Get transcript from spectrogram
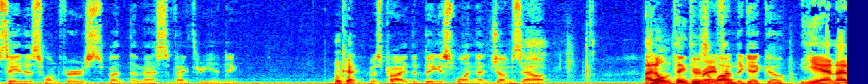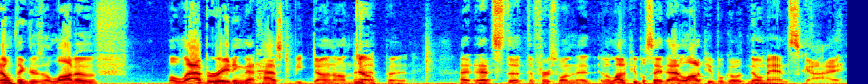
say this one first, but the Mass Effect 3 ending Okay. was probably the biggest one that jumps out I don't think there's right a lot. from the get go. yeah, and I don't think there's a lot of elaborating that has to be done on that. No. But uh, that's the the first one. A lot of people say that. A lot of people go with No Man's Sky.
